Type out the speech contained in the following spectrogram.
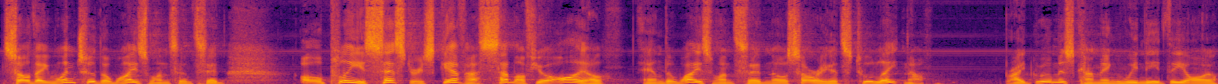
So they went to the wise ones and said, Oh, please, sisters, give us some of your oil. And the wise ones said, No, sorry, it's too late now. Bridegroom is coming. We need the oil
